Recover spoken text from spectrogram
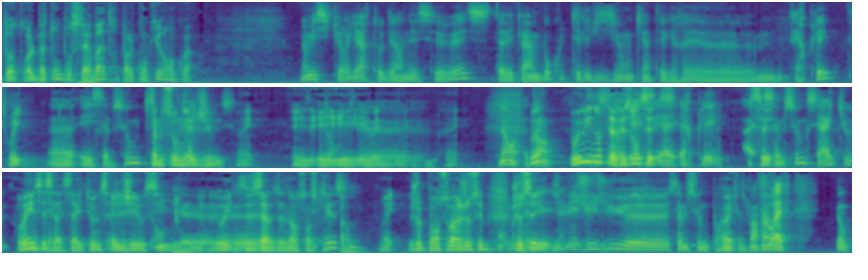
d'entrer le bâton pour se faire battre par le concurrent, quoi. Non, mais si tu regardes au dernier CES, tu avais quand même beaucoup de télévisions qui intégraient euh, AirPlay. Oui. Euh, et Samsung qui Samsung LG. Oui. Et, euh, Non, attends. Oui, oui, non, as raison. C'est AirPlay. Samsung, c'est iTunes. Oui, c'est ça, c'est iTunes. LG aussi. oui, c'est ça, dans le sens là. Oui, je pense, enfin, je sais. Ah, je sais. J'avais juste vu Samsung pour iTunes. Enfin, bref. Donc,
